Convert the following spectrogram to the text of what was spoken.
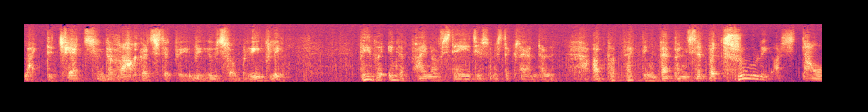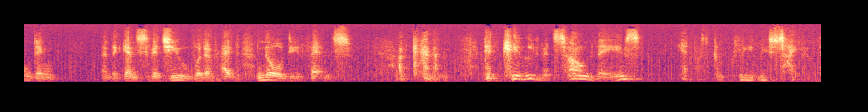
like the jets and the rockets that we, we used so briefly. We were in the final stages, Mr. Crandall, of perfecting weapons that were truly astounding and against which you would have had no defense. A cannon that killed with sound waves, yet was completely silent.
